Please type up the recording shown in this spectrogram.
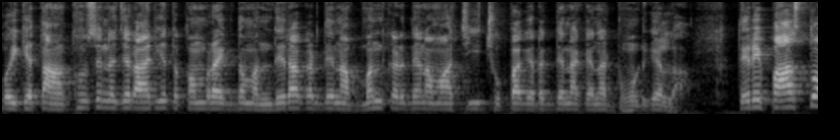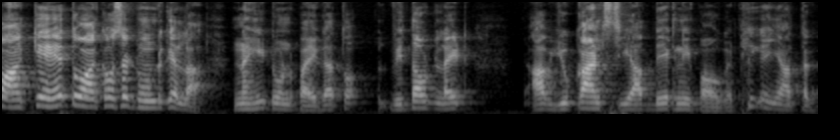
कोई कहता आँखों से नज़र आ रही है तो कमरा एकदम अंधेरा कर देना, बंद कर देना, वहाँ चीज़ छुपा के रख देना, कहना ढूंढ के ला। तेरे पास तो आँखें हैं तो आँखों से ढूंढ के ला। नहीं ढूंढ पाएगा तो विदाउट लाइट आप यू कांट सी आप देख नहीं पाओगे। ठीक है, यहाँ तक।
